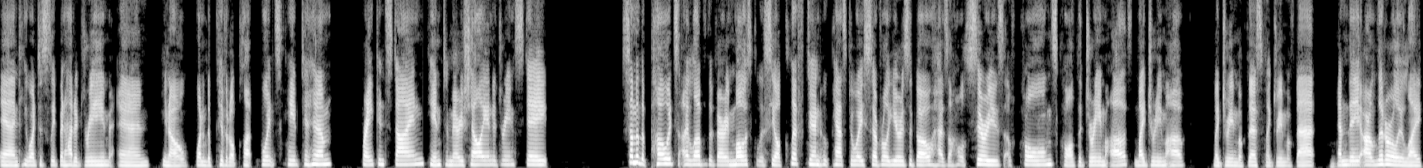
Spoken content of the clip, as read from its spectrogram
and he went to sleep and had a dream. And, you know, one of the pivotal plot points came to him. Frankenstein came to Mary Shelley in a dream state. Some of the poets I love the very most, Lucille Clifton, who passed away several years ago, has a whole series of poems called The Dream of, My Dream of, My Dream of This, My Dream of That. And mm-hmm. they are literally like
